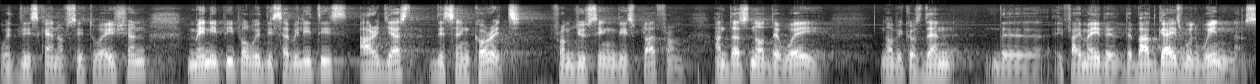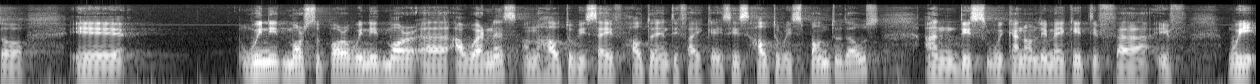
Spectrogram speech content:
with this kind of situation, many people with disabilities are just disencouraged from using this platform, and that's not the way. No, because then the, if I may, the, the bad guys will win. So. Uh, we need more support, we need more uh, awareness on how to be safe, how to identify cases, how to respond to those. And this we can only make it if, uh, if we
